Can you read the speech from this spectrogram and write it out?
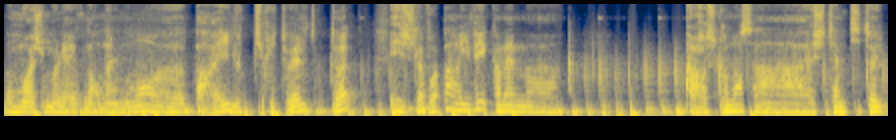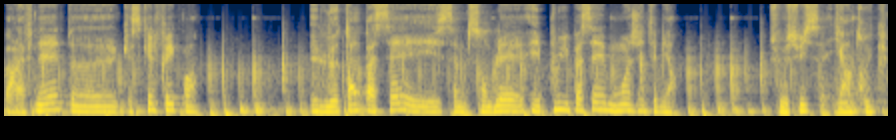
moi, je me lève normalement, euh, pareil, le petit rituel, tout top. Et je la vois pas arriver quand même. Alors je commence à jeter un petit œil par la fenêtre. Qu'est-ce qu'elle fait, quoi? Le temps passait et ça me semblait. Et plus il passait, moins j'étais bien. Je me suis dit, il y a un truc,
